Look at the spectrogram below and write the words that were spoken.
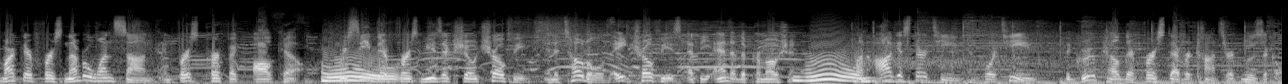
marked their first number one song and first perfect all kill. Received their first music show trophy and a total of eight trophies at the end of the promotion. Ooh. On August 13 and 14, the group held their first ever concert musical.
